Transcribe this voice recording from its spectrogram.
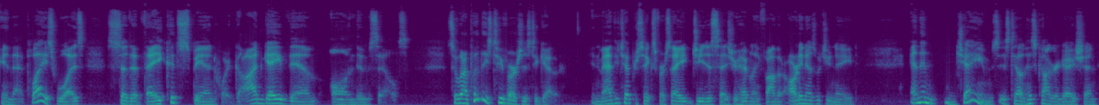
in that place was so that they could spend what God gave them on themselves. So when I put these two verses together, in Matthew chapter 6, verse 8, Jesus says, Your heavenly Father already knows what you need. And then James is telling his congregation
